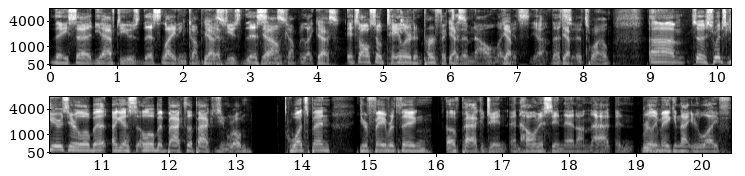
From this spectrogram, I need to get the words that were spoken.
they said you have to use this lighting company, you Yes. have to use this Yes. sound company, like Yes. it's also tailored and perfect Yes. to them now. Like Yep. it's yeah, that's Yep. it's wild. Um, so switch gears here a little bit. I guess a little bit back to the packaging world. What's been your favorite thing of packaging and harnessing in on that and really Mm. making that your life?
